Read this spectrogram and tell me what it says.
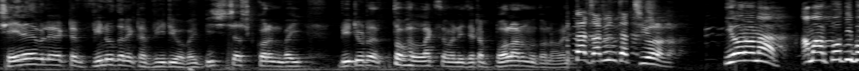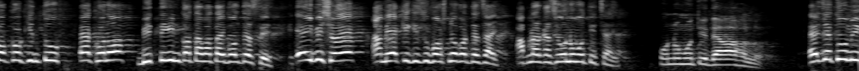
সেই লেভেলের একটা বিনোদন একটা ভিডিও ভাই বিশ্বাস করেন ভাই ভিডিওটা এত ভালো লাগছে মানে যেটা বলার মতো না মানে তার জামিন চাচ্ছি ওরা না। অনার আমার প্রতিপক্ষ কিন্তু এখনও ভিত্তিহীন কথাবার্তায় বলতেছে। এই বিষয়ে আমি একে কিছু প্রশ্ন করতে চাই। আপনার কাছে অনুমতি চাই। অনুমতি দেওয়া হলো। এই যে তুমি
